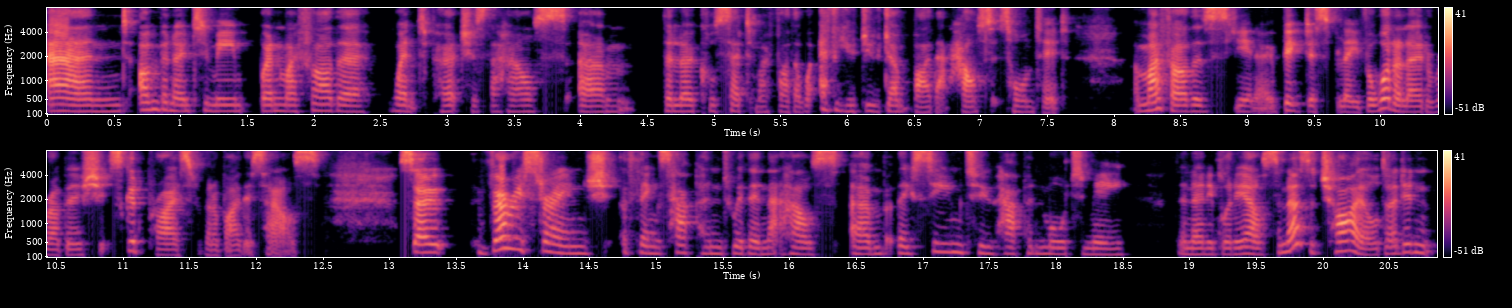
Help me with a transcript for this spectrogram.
And unbeknown to me, when my father went to purchase the house, um, the locals said to my father, "Whatever you do, don't buy that house; it's haunted." And my father's, you know, big disbeliever. What a load of rubbish! It's a good price. We're going to buy this house. So very strange things happened within that house, um, but they seemed to happen more to me than anybody else. And as a child, I didn't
